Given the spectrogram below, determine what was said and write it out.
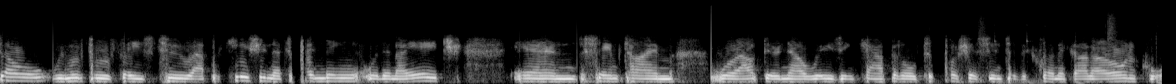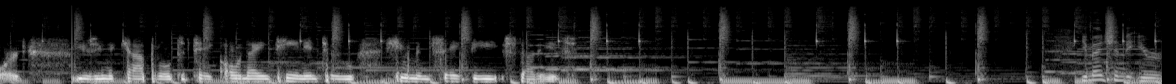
so we moved to a phase two application that's pending with NIH. And at the same time, we're out there now raising capital to push us into the clinic on our own accord, using the capital to take 019 into human safety studies. You mentioned that you're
